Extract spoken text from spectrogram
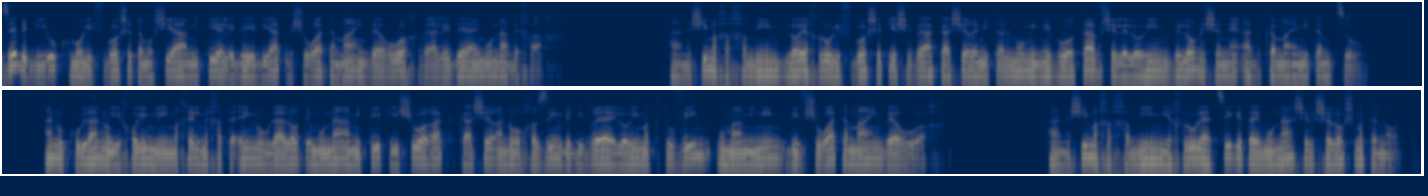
זה בדיוק כמו לפגוש את המושיע האמיתי על ידי ידיעת בשורת המים והרוח ועל ידי האמונה בכך. האנשים החכמים לא יכלו לפגוש את ישביה כאשר הם התעלמו מנבואותיו של אלוהים ולא משנה עד כמה הם התאמצו. אנו כולנו יכולים להימחל מחטאינו ולהעלות אמונה אמיתית לישוע רק כאשר אנו אוחזים בדברי האלוהים הכתובים ומאמינים בבשורת המים והרוח. האנשים החכמים יכלו להציג את האמונה של שלוש מתנות.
